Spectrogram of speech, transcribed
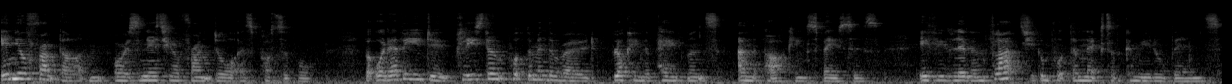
in your front garden or as near to your front door as possible. But whatever you do, please don't put them in the road, blocking the pavements and the parking spaces. If you live in flats, you can put them next to the communal bins.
